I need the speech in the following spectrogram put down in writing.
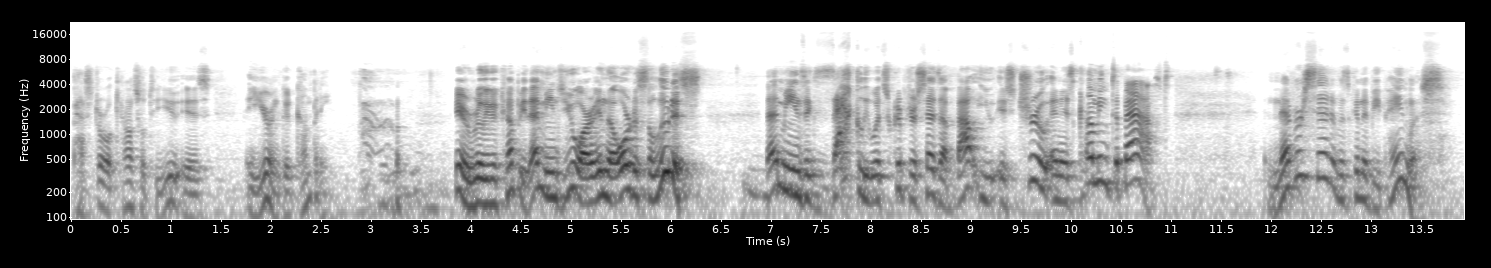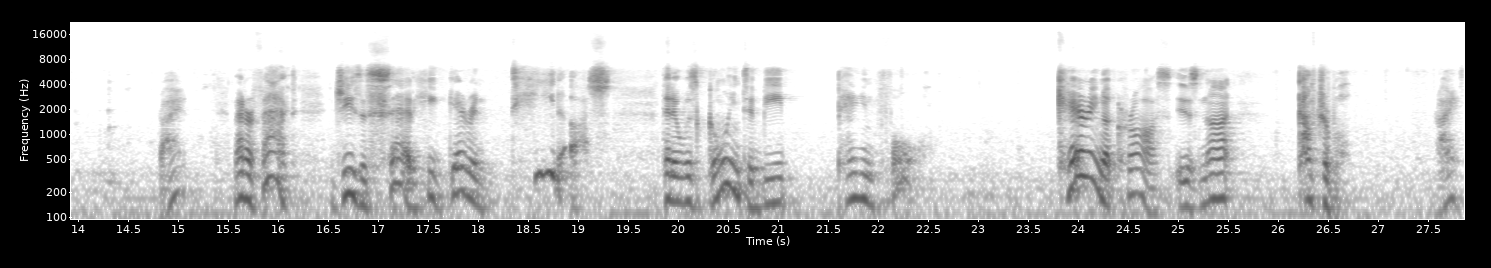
pastoral counsel to you is you're in good company. you're in really good company. That means you are in the ordo salutis. That means exactly what Scripture says about you is true and is coming to pass. Never said it was going to be painless right? Matter of fact, Jesus said he guaranteed us that it was going to be painful. Carrying a cross is not comfortable, right?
